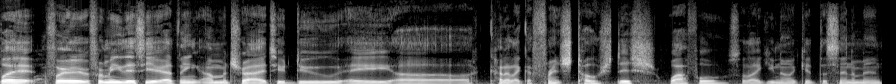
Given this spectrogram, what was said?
But for for me this year, I think I'm gonna try to do a uh kind of like a French toast dish waffle. So like you know, get the cinnamon,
